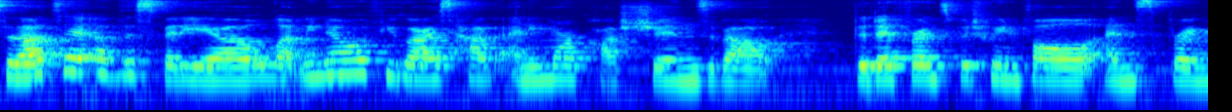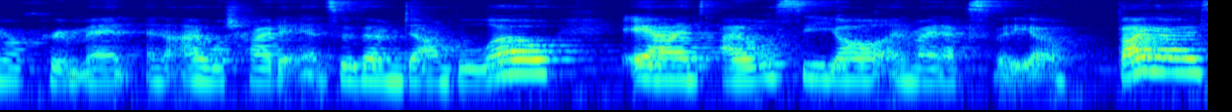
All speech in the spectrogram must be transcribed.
So that's it of this video. Let me know if you guys have any more questions about the difference between fall and spring recruitment and I will try to answer them down below and I will see y'all in my next video. Bye guys!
